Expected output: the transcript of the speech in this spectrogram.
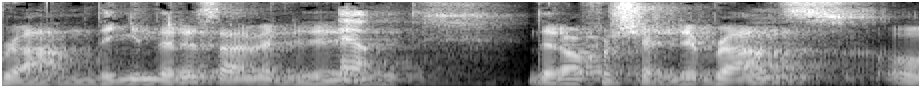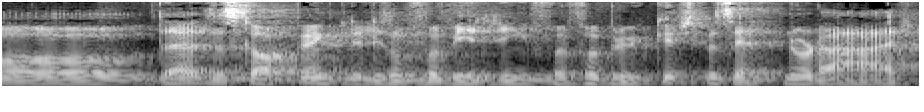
brandingen deres er veldig ja. Dere har forskjellige brands, og det, det skaper egentlig litt liksom forvirring for forbruker, spesielt når det er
